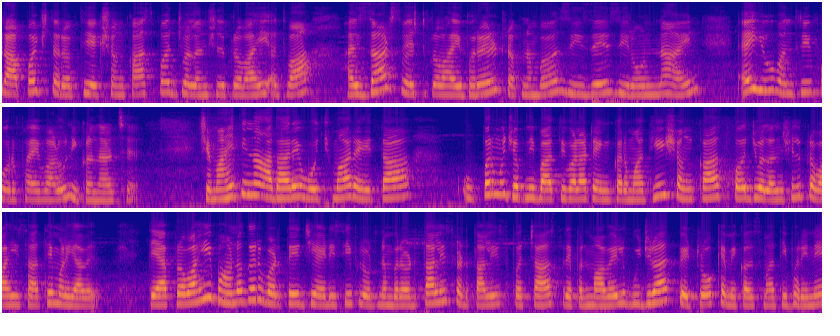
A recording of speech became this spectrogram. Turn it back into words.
ત્રાપજ તરફથી એક શંકાસ્પદ જ્વલનશીલ પ્રવાહી અથવા હાઇઝાર્ડ સ્વેસ્ટ પ્રવાહી ભરેલ ટ્રક નંબર ઝીઝે zero nine A U one three four five વાળું નીકળનાર છે. જે માહિતીના આધારે વોચમાં રહેતા ઉપર મુજબની બાતમીવાળા ટેન્કરમાંથી શંકાસ્પદ જ્વલનશીલ પ્રવાહી સાથે મળી આવેલ. તે આ પ્રવાહી ભાવનગર વર્તે જીઆઈડીસી ફ્લોટ નંબર અડતાલીસ અડતાલીસ, પચાસ, ત્રેપનમાં આવેલ ગુજરાત પેટ્રો કેમિકલ્સમાંથી ભરીને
